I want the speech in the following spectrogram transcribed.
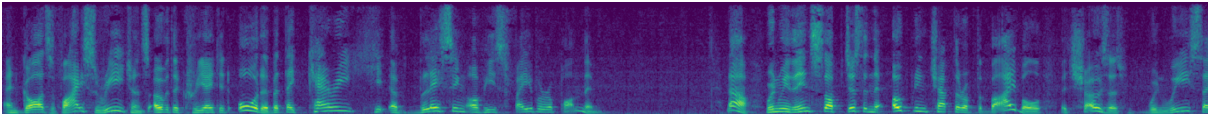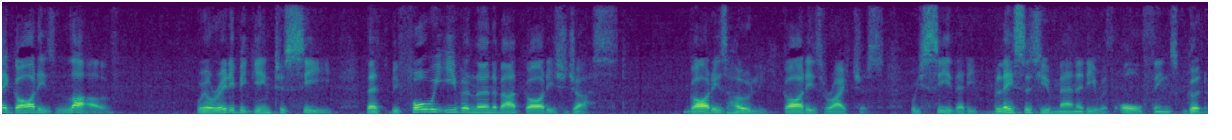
and God's vice regents over the created order. But they carry a blessing of his favor upon them. Now, when we then stop just in the opening chapter of the Bible, it shows us when we say God is love, we already begin to see that before we even learn about God is just, God is holy, God is righteous, we see that He blesses humanity with all things good.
